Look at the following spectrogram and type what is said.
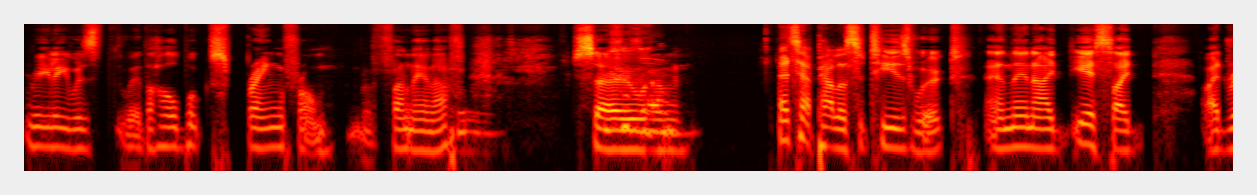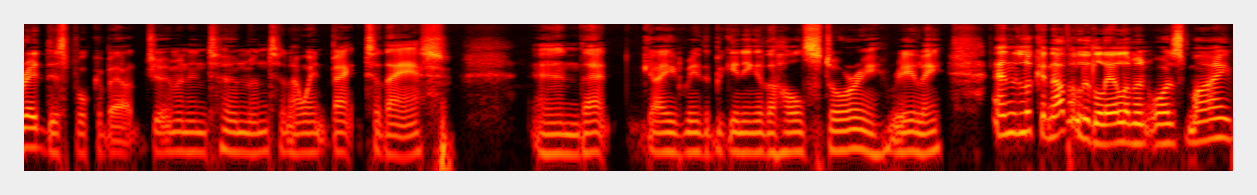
really was where the whole book sprang from. Funnily enough, mm. so um, that's how Palace of Tears worked. And then I, yes, I, I'd read this book about German internment, and I went back to that, and that gave me the beginning of the whole story, really. And look, another little element was my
